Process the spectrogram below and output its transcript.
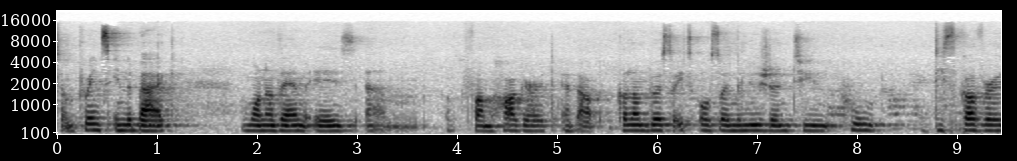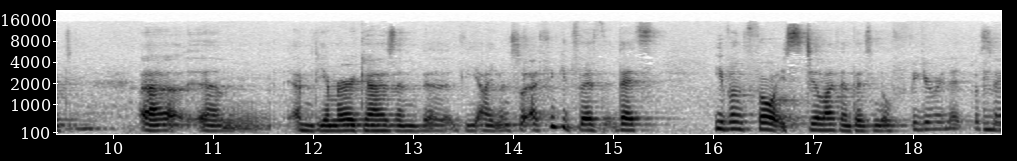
some prints in the back. One of them is um, from Hogarth about Columbus, so it's also an allusion to who discovered uh, um, um, the Americas and the, the islands. So I think it's that that's even though it's still life and there's no figure in it per se,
